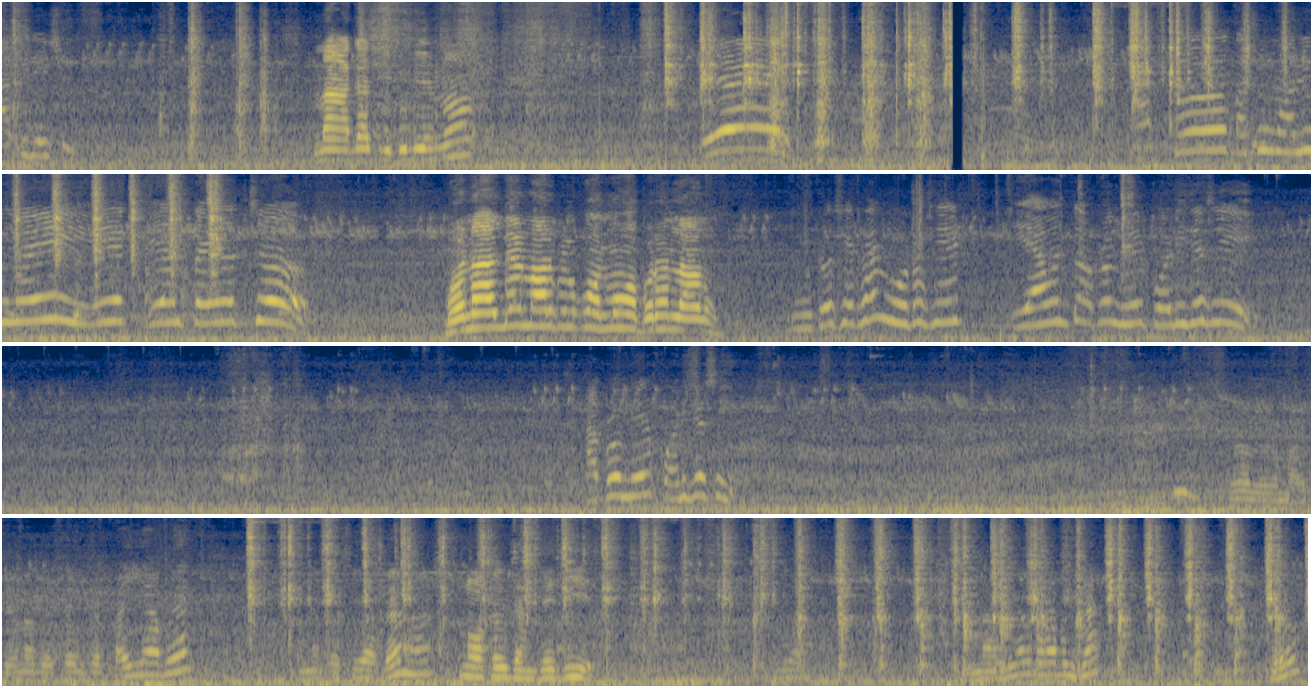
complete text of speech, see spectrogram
આપી દઈશું ના આગા સીટુડી નો સીટુડી નો કઢી ને રોટલો ને કઢી આપી દઈશું બરોબર હો. બરોબર એમ તૈયાર જ છે. મને હાલ દે મારે પેલું કોનમાં વાપરવાનું લાવવાનું. મોટો શેઠ હોય ને મોટો શેઠ. એ આવે તો આપણો મેળ પડી જશે. આપણો મેળ પડી જશે. મહાદેવના દર્શન કરતા આવીએ આપણે. અને પછી આપણે ને નોકરી ધંધે જઈએ. બરા પૈસા એવું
